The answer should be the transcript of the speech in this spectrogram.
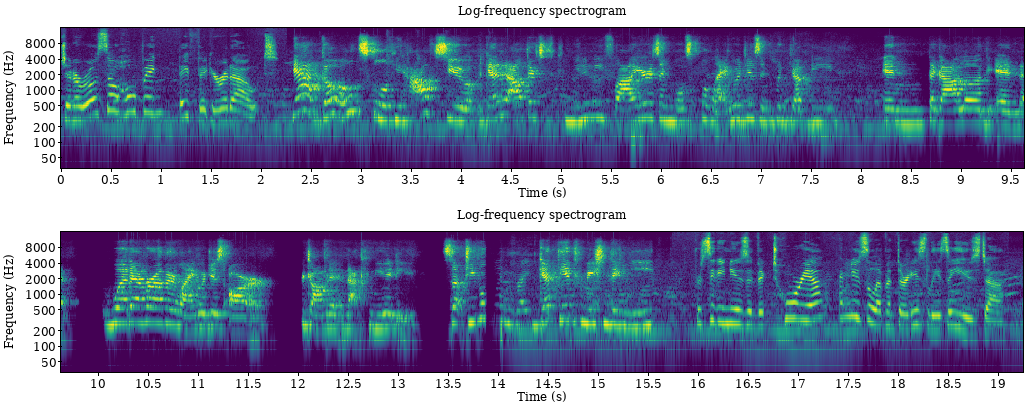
Generoso hoping they figure it out. Yeah, go old school if you have to. Get it out there to the community flyers in multiple languages, in Punjabi, in Tagalog, in whatever other languages are predominant in that community, so that people can get the information they need. For City News of Victoria, I'm News 1130's Liza Yuzda.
